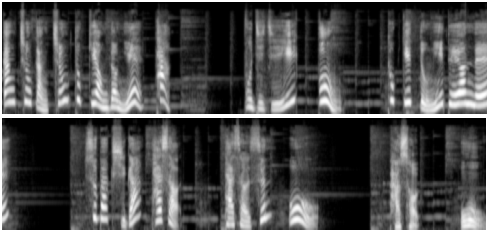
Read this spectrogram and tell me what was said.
깡충깡충 토끼 엉덩이에 탁. 뿌지직 뿡. 토끼똥이 되었네. 수박씨가 다섯. 다섯은 오. 다섯, 오,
